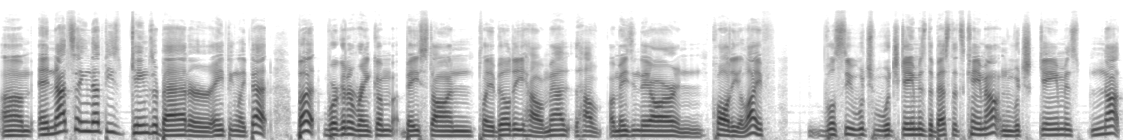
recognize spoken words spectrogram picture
Um, and not saying that these games are bad or anything like that, but we're gonna rank them based on playability, how ama- how amazing they are, and quality of life. We'll see which which game is the best that's came out and which game is not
